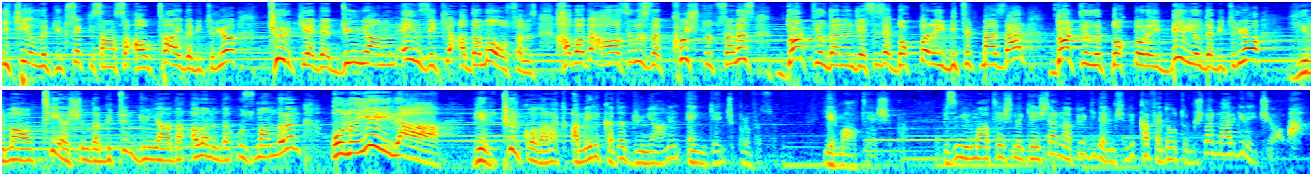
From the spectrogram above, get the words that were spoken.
2 yıllık yüksek lisansı 6 ayda bitiriyor. Türkiye'de dünyanın en zeki adamı olsanız, havada ağzınızla kuş tutsanız 4 yıldan önce size doktorayı bitirtmezler. 4 yıllık doktorayı 1 yılda bitiriyor. 26 yaşında bütün dünyada alanında uzmanların onayıyla bir Türk olarak Amerika'da dünyanın en genç profesörü. 26 yaşında. Bizim 26 yaşında gençler ne yapıyor? Gidelim şimdi kafede oturmuşlar nargile içiyorlar.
